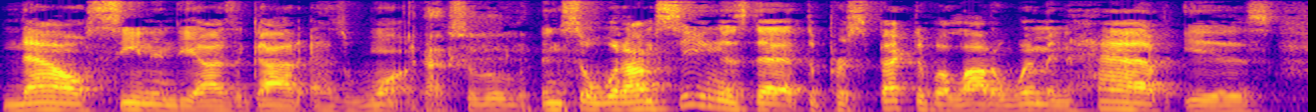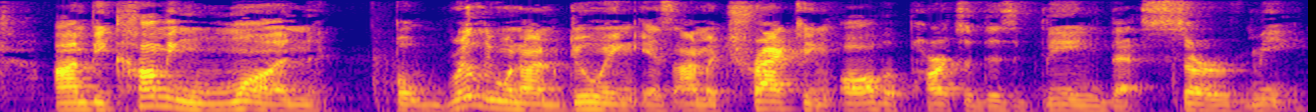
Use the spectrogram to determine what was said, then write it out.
now seen in the eyes of God as one. Absolutely. And so what I'm seeing is that the perspective a lot of women have is I'm becoming one, but really what I'm doing is I'm attracting all the parts of this being that serve me.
